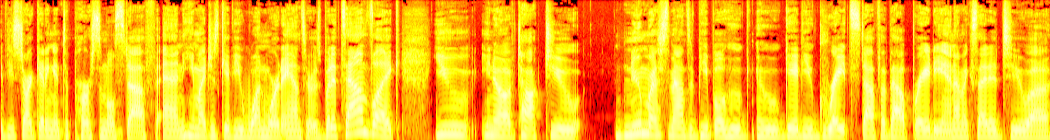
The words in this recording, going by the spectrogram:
if you start getting into personal stuff, and he might just give you one word answers. But it sounds like you you know have talked to numerous amounts of people who who gave you great stuff about Brady, and I'm excited to uh,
